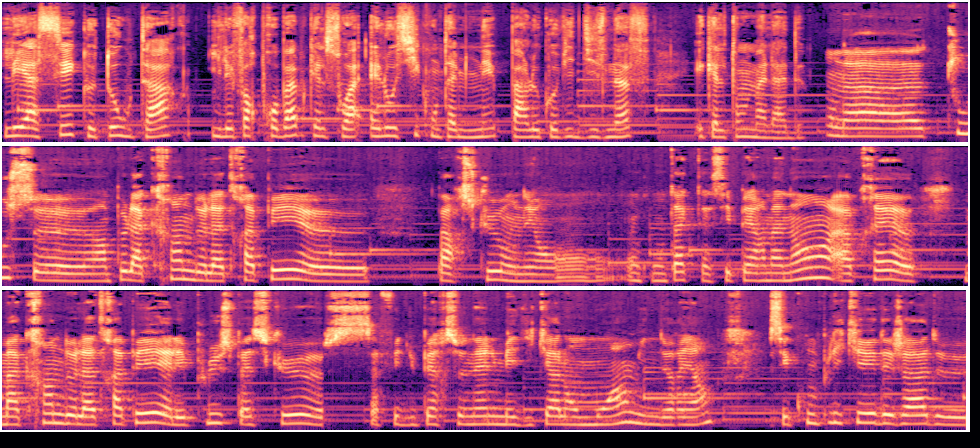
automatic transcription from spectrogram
Léa sait que tôt ou tard, il est fort probable qu'elle soit elle aussi contaminée par le Covid-19 et qu'elle tombe malade. On a tous euh, un peu la crainte de l'attraper euh, parce qu'on est en, contact assez permanent. Après, euh, ma crainte de l'attraper, elle est plus parce que ça fait du personnel médical en moins, mine de rien. C'est compliqué déjà de,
